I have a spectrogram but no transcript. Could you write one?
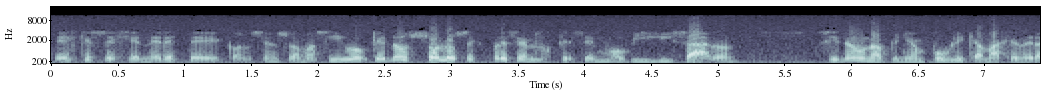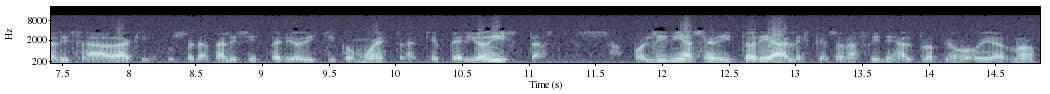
es que se genere este consenso masivo, que no solo se expresa en los que se movilizaron, sino una opinión pública más generalizada, que incluso el análisis periodístico muestra que periodistas o líneas editoriales que son afines al propio gobierno,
